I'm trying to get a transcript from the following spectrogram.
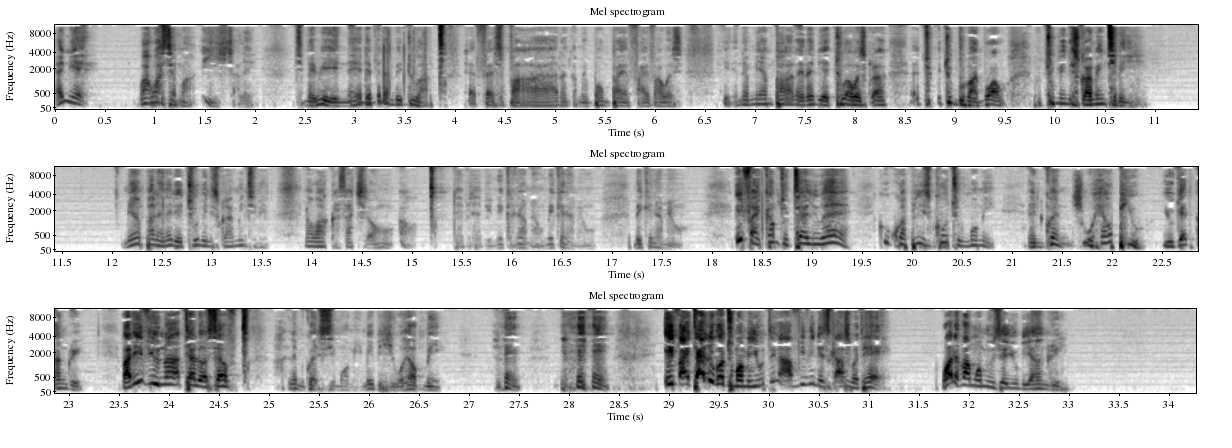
a ɛneɛ wawasɛm a ii chale. Nti mawie nnɛ ɛdɛ bɛna bɛdu a ah. eh, first paa na nka mebɔ mpaeɛ eh, five hours. Eh, ɛnɛ meɛ mpaa na ɛnɛ deɛ two hours kora tu bu boa two minutes kora mentimi meɛ mpaa na deɛ two minutes kora mentimi na wakasa kyerɛ ho dabi dabi meka nyame ho meka nyame ho meka nyame if i come to tell you hey kukua please go to mommy and go and she will help you. You get angry. But if you now tell yourself ah, let me go and see mommy. Maybe he will help me. If i tell you go to mommy you think i've even discussed with her. Whatever mommy you say, you'll be angry.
